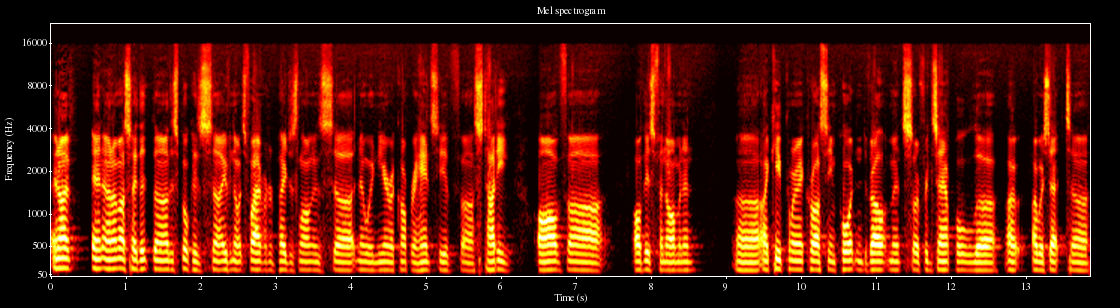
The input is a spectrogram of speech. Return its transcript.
And, I've, and, and I must say that uh, this book is, uh, even though it's 500 pages long, is uh, nowhere near a comprehensive study of, of this phenomenon. Uh, I keep coming across important developments. So, for example, uh, I, I, was at uh,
